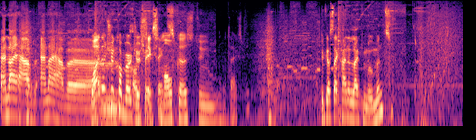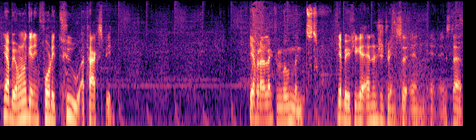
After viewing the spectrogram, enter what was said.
and I have and I have a. Why don't you convert your six mochas to attack speed? Because I kind of like movement. Yeah, but you're only getting 42 attack speed. Yeah, but I like the movement. Yeah, but you could get energy drinks in, in instead.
